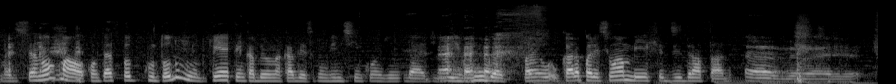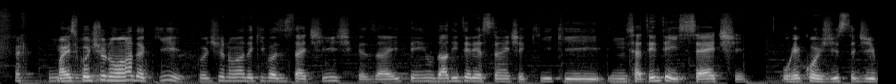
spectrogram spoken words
Mas isso é normal, acontece todo, com todo mundo. Quem é que tem cabelo na cabeça com 25 anos de idade? E ruga, o cara parecia uma ameixa desidratada. Ah, velho. Mas continuando aqui, continuando aqui com as estatísticas, aí tem um dado interessante aqui que em 77 o recordista de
